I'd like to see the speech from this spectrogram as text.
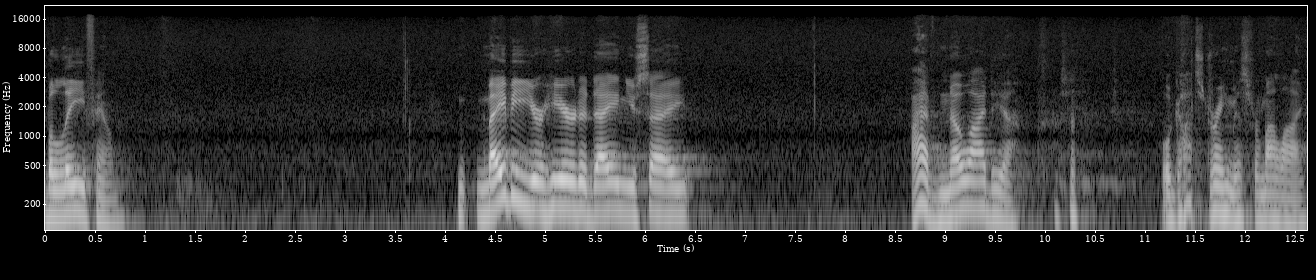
Believe Him. Maybe you're here today and you say, I have no idea what God's dream is for my life.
